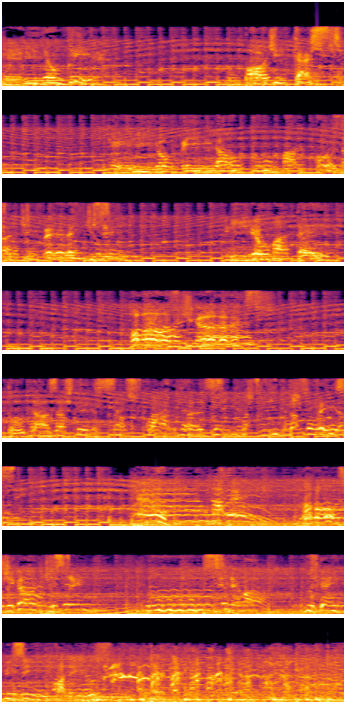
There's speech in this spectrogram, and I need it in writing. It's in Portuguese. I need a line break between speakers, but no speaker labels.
Queria ouvir um podcast. Queria ouvir alguma coisa diferente, sim. E eu matei robôs gigantes. Todas as terças, quartas e as quintas-feiras, sim. Eu matei robôs gigantes, sim no cinema, nos games e quadrinhos.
